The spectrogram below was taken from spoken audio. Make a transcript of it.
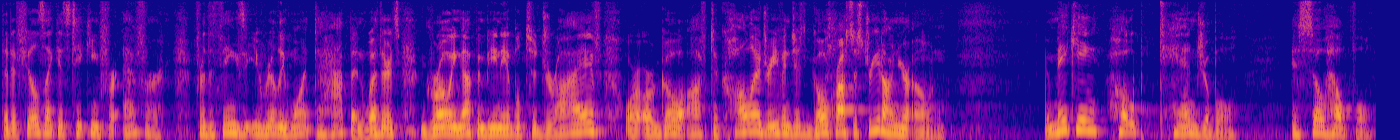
That it feels like it's taking forever for the things that you really want to happen, whether it's growing up and being able to drive, or, or go off to college, or even just go across the street on your own. Making hope tangible is so helpful,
